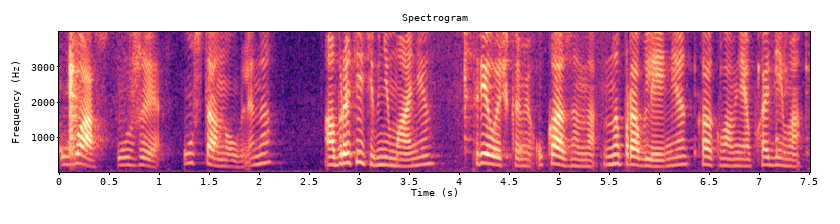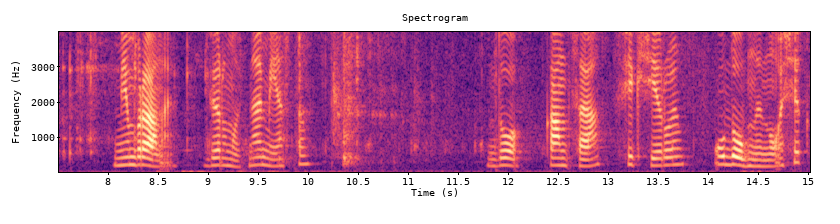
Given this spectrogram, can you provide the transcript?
у вас уже установлено. Обратите внимание, стрелочками указано направление, как вам необходимо мембраны вернуть на место до конца, фиксируем удобный носик,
